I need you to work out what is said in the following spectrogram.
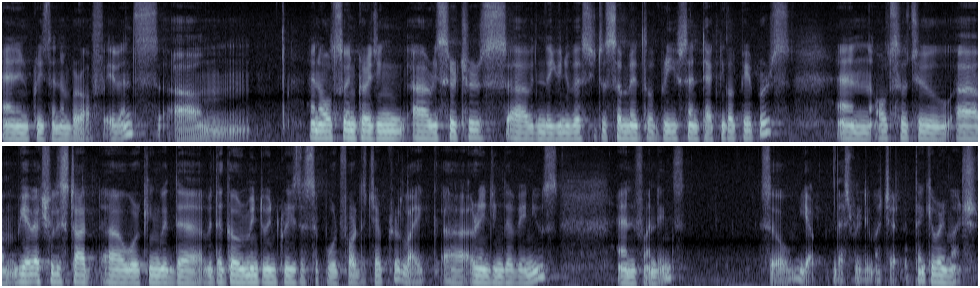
and increase the number of events. Um, and also encouraging uh, researchers uh, within the university to submit briefs and technical papers and also to um, we have actually started uh, working with the with the government to increase the support for the chapter like uh, arranging the venues and fundings so yeah that's pretty much it thank you very much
